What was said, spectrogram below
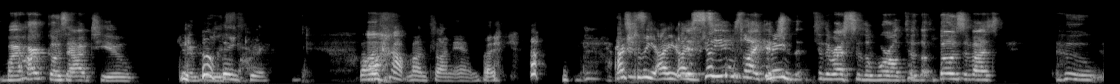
my heart goes out to you. Really Thank sorry. you. Well, it's uh, not months on end, but Actually, I, it just seems like made, it to the, to the, rest of the world, to the, those of us who,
